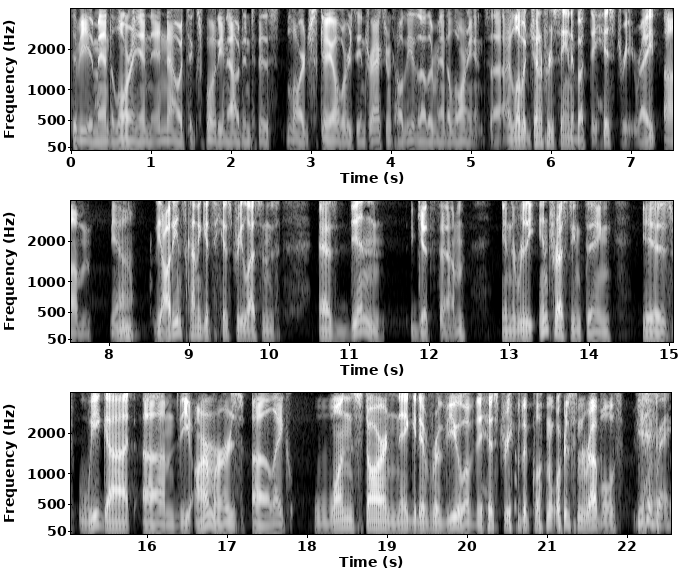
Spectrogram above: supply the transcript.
to be a Mandalorian. And now it's exploding out into this large scale where he's interacting with all these other Mandalorians. Uh, I love what Jennifer's saying about the history, right? Um, Yeah. the audience kind of gets history lessons as Din gets them. And the really interesting thing is we got um, the armor's uh, like one star negative review of the history of the Clone Wars and Rebels Yeah. right.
